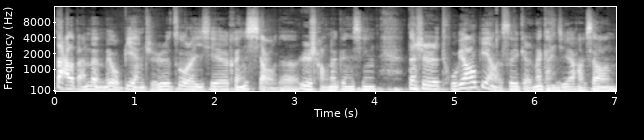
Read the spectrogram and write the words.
大的版本没有变，只是做了一些很小的日常的更新，但是图标变了，所以给人的感觉好像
